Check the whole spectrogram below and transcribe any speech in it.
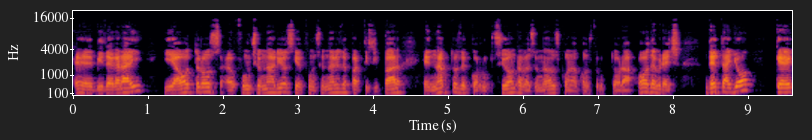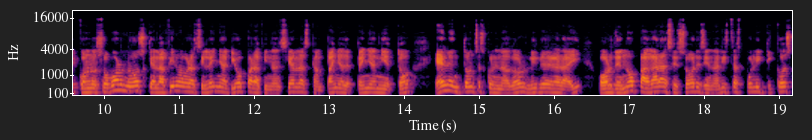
eh, Videgaray y a otros eh, funcionarios y funcionarios de participar en actos de corrupción relacionados con la constructora Odebrecht. Detalló que con los sobornos que la firma brasileña dio para financiar las campañas de Peña Nieto, el entonces coordinador Luis Garay ordenó pagar asesores y analistas políticos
